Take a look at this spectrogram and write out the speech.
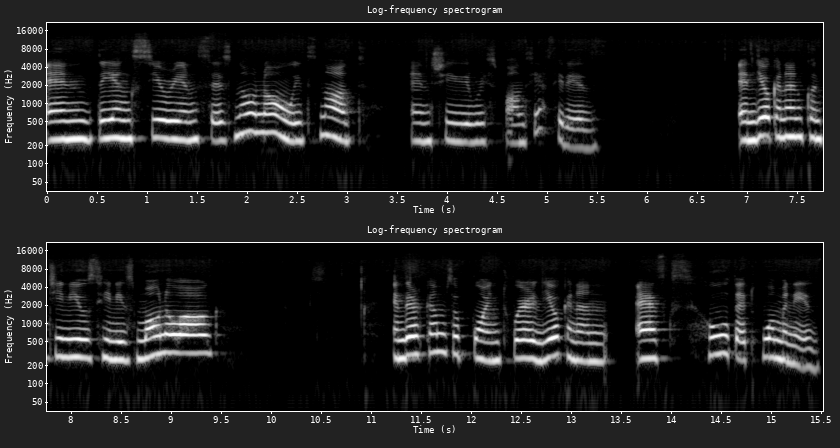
And the young Syrian says, no, no, it's not. And she responds, yes, it is. And Yochanan continues in his monologue. And there comes a point where Yochanan asks who that woman is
